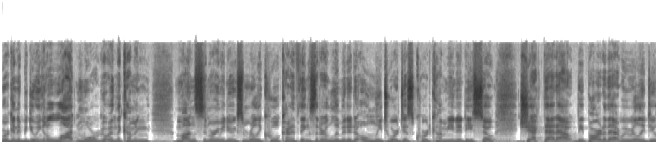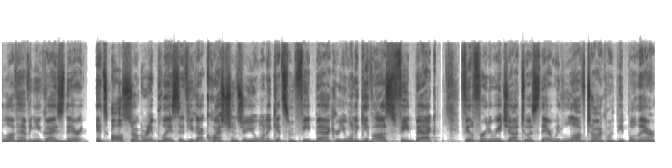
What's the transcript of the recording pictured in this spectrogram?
We're going to be doing a lot more in the coming months, and we're going to be doing some really cool kind of things that are limited only to our Discord community. So check that out, be part of that. We really do love having you guys there. It's also a great place that if you got questions or you want to get some feedback or you want to give us feedback, feel free to reach out to us there. We love talking with people there.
